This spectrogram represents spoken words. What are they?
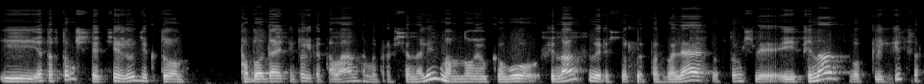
И это в том числе те люди, кто обладает не только талантом и профессионализмом, но и у кого финансовые ресурсы позволяют, в том числе и финансово включиться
